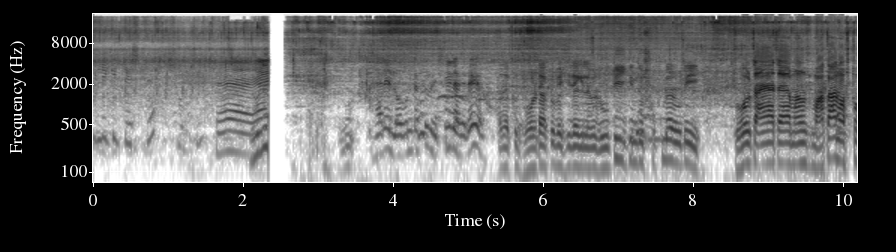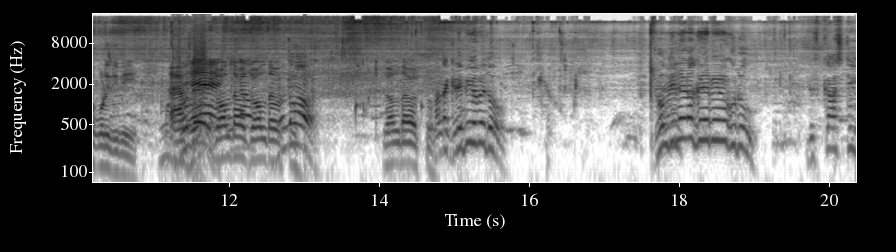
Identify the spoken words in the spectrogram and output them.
দিলে কি টেস্ট হ্যাঁ। হ্যাঁ লবণটা একটু বেশি লাগে রে। তাহলে একটু ঝোলটা একটু বেশি রেখে রুটি কিন্তু শুকনো রুটি। ঝোল চায়া চায়া মানুষ মাথা নষ্ট করে দিবে। জল দাও জল দাও জল দাও। একটু। মালটা গ্রেভি হবে তো। ঝোল দিলে না গ্রেভি হবে গুটু ডিসকাস্টিং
